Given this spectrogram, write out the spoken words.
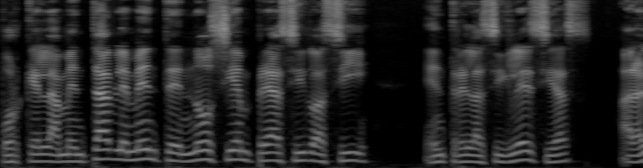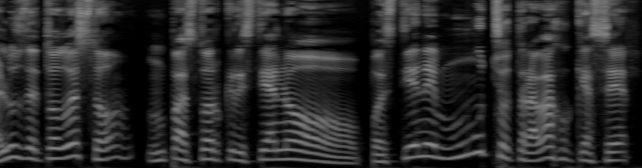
porque lamentablemente no siempre ha sido así entre las iglesias, a la luz de todo esto, un pastor cristiano pues tiene mucho trabajo que hacer.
